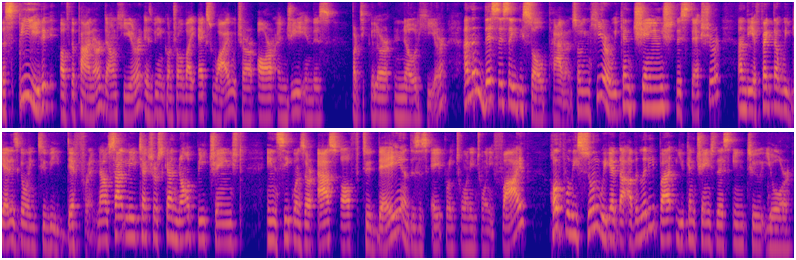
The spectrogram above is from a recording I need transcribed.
The speed of the panner down here is being controlled by X, Y, which are R and G in this particular node here. And then this is a dissolve pattern. So in here, we can change this texture and the effect that we get is going to be different. Now, sadly, textures cannot be changed in Sequencer as of today, and this is April 2025. Hopefully soon we get that ability, but you can change this into your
